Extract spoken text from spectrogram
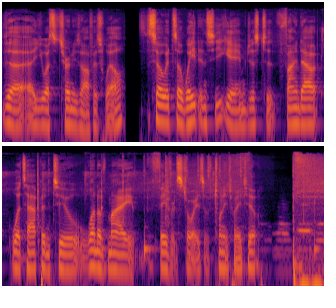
the U.S. Attorney's Office will. So it's a wait and see game just to find out what's happened to one of my favorite stories of 2022.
